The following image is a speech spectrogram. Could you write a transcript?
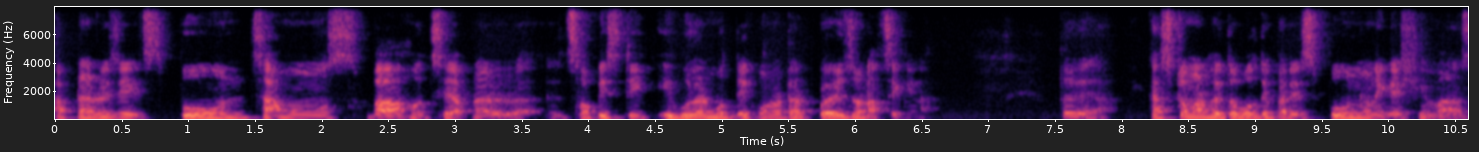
আপনার ওই যে স্পুন চামচ বা হচ্ছে আপনার সপিস্টিক এগুলোর মধ্যে কোনোটার প্রয়োজন আছে কিনা। তো কাস্টমার হয়তো বলতে পারে স্পুন অনেগাইশি মাছ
